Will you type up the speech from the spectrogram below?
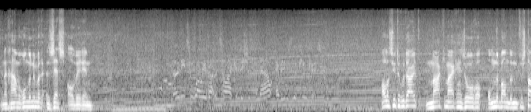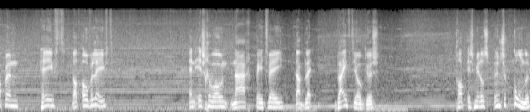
En dan gaan we ronde nummer 6 alweer in. Alles ziet er goed uit. Maak je maar geen zorgen om de banden. Verstappen heeft dat overleefd. En is gewoon naar P2. Daar blijft hij ook dus. Gat is middels een seconde.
